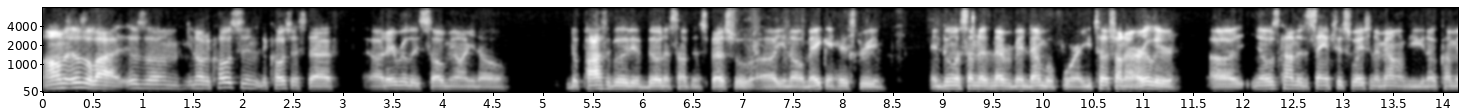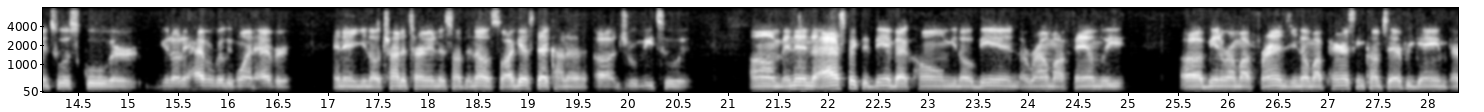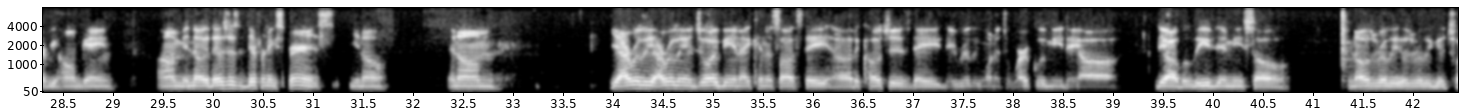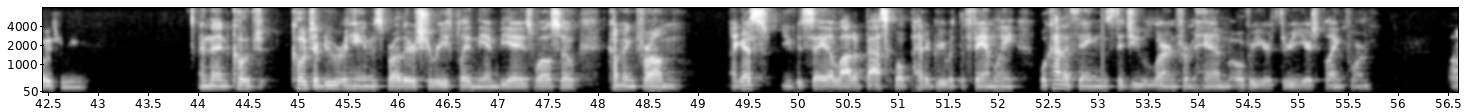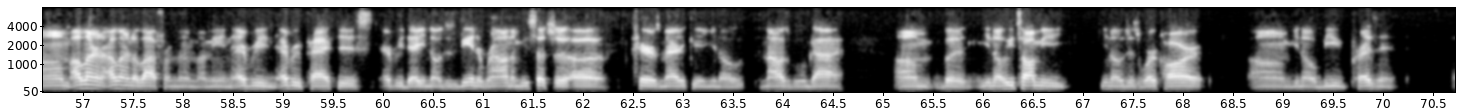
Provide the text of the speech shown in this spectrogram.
Um, it was a lot. It was um, you know, the coaching the coaching staff, uh, they really sold me on you know the possibility of building something special, uh, you know, making history and doing something that's never been done before. And you touched on it earlier. Uh, you know, it's kind of the same situation in Mountain View, you know, coming to a school where, you know, they haven't really won ever and then, you know, trying to turn it into something else. So I guess that kind of uh, drew me to it. Um, and then the aspect of being back home, you know, being around my family, uh, being around my friends, you know, my parents can come to every game, every home game. Um, you know, there's just a different experience, you know, and um, yeah, I really I really enjoy being at Kennesaw State. Uh, the coaches they they really wanted to work with me. They all they all believed in me. So you know it was really it was a really good choice for me. And then coach Coach Abdur-Rahim's brother Shareef played in the NBA as well. So coming from I guess you could say a lot of basketball pedigree with the family. What kind of things did you learn from him over your three years playing for him? Um, I learned I learned a lot from him. I mean, every every practice, every day, you know, just being around him. He's such a uh, charismatic and you know knowledgeable guy. Um, but you know he taught me you know just work hard, um, you know be present,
